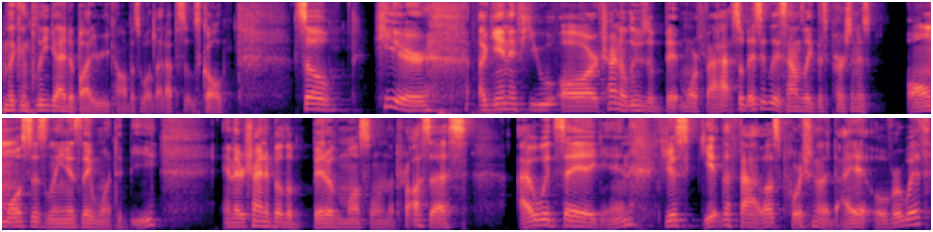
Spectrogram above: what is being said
The Complete Guide to Body Recomp is what that episode is called. So here, again, if you are trying to lose a bit more fat, so basically it sounds like this person is almost as lean as they want to be, and they're trying to build a bit of muscle in the process. I would say again, just get the fat loss portion of the diet over with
